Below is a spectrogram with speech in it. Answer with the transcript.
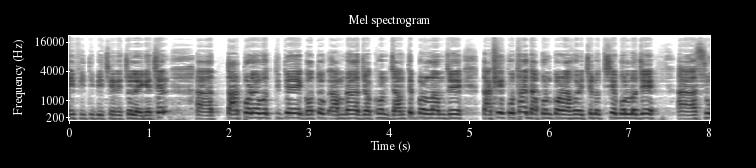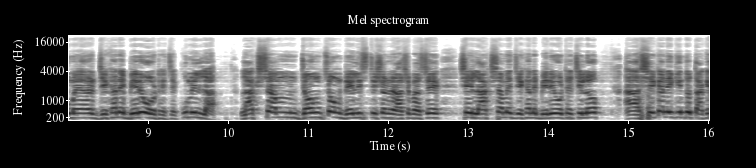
এই পৃথিবী ছেড়ে চলে গেছেন। তার পরবর্তীতে গত আমরা যখন জানতে পারলাম যে তাকে কোথায় দাপন করা হয়েছিল সে বলল যে আহ, সুমাইয়ার যেখানে বেড়ে উঠেছে কুমিল্লা লাকসাম জংচং রেল স্টেশনের আশেপাশে সেই লাকসামে যেখানে বেড়ে উঠেছিল সেখানে কিন্তু তাকে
